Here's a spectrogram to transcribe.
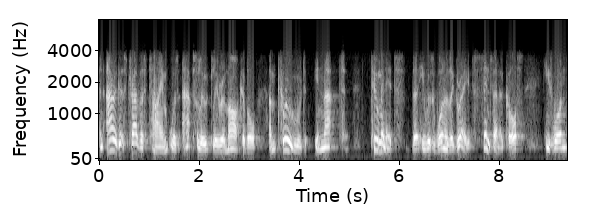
And Arrogate's Travers time was absolutely remarkable and proved in that two minutes that he was one of the greats. Since then, of course, he's won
